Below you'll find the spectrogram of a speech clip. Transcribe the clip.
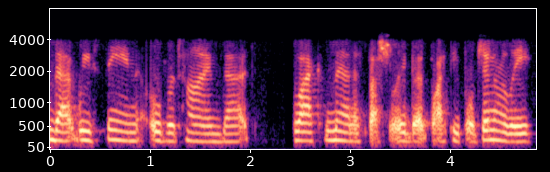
That we've seen over time that black men, especially, but black people generally,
